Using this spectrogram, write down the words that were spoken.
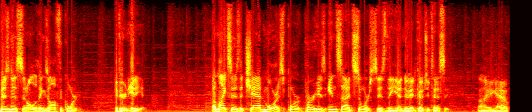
business and all the things off the court. If you're an idiot, uh, Mike says that Chad Morris, per, per his inside source, is the uh, new head coach of Tennessee. Oh, there you go.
